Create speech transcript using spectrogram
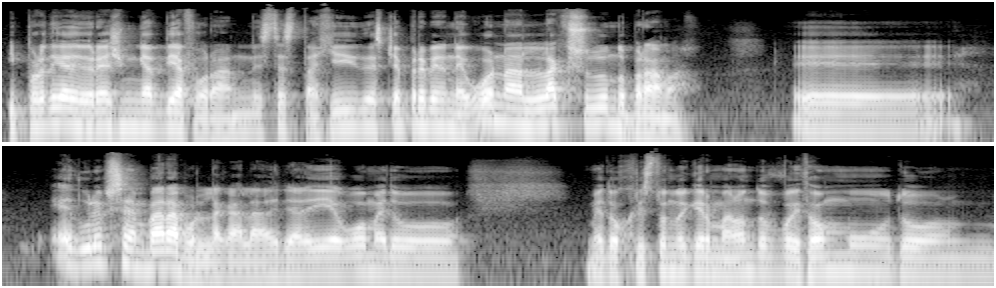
η πρώτη κατηγορία έχει μια διαφορά. Είναι στις ταχύτητες και έπρεπε εγώ να αλλάξω τον το πράγμα. Ε, ε, δούλεψα πάρα πολύ καλά. Δηλαδή, εγώ με το, με τον Χρήστον τον Γερμανό, τον βοηθό μου, τον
